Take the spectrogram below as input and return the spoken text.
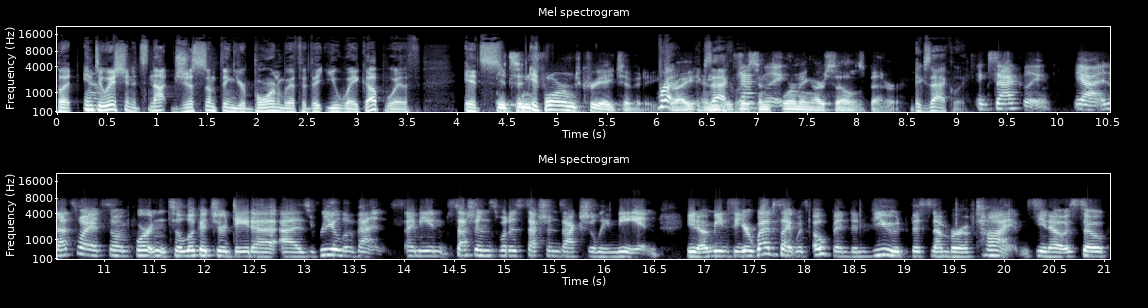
But intuition, it's not just something you're born with or that you wake up with. It's it's informed it, creativity, right? right? Exactly. And we're just informing ourselves better. Exactly. Exactly. Yeah, and that's why it's so important to look at your data as real events. I mean, sessions, what does sessions actually mean? You know, it means that your website was opened and viewed this number of times, you know. So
